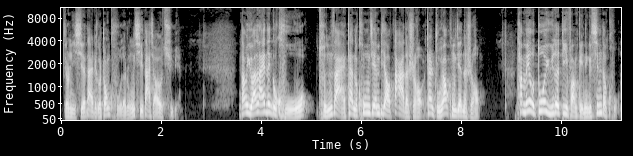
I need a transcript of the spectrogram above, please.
就是你携带这个装苦的容器大小有区别。当原来那个苦存在占的空间比较大的时候，占主要空间的时候，它没有多余的地方给那个新的苦。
